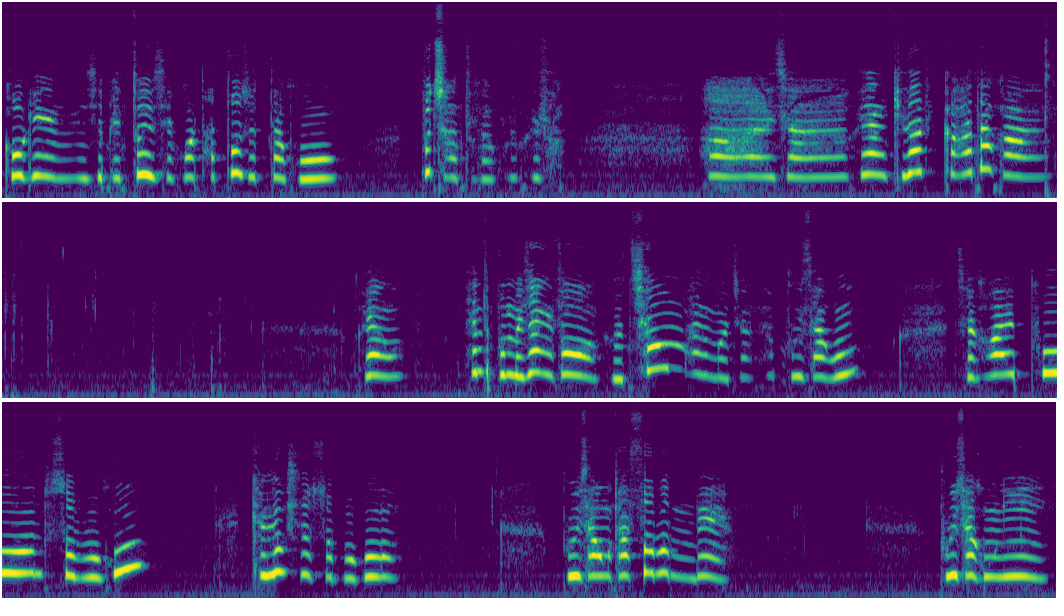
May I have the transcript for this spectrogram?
거긴 이제 배터리 제거가 다 떠졌다고 붙여놨더라고요. 그래서, 아, 이제 그냥 기다릴까 하다가, 그냥 핸드폰 매장에서 그 체험하는 거 있잖아요. V40. 제가 아이폰도 써보고, 갤럭시도 써보고, V40 다 써봤는데, V40이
